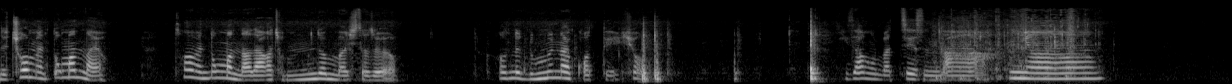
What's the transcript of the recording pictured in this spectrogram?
근데 처음엔 똥맛 나요. 처음엔 똥맛 나다가 점점 맛있어져요. 아, 근데 눈물 날 것 같아. 쉬어. 이상으로 마치겠습니다. 안녕.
